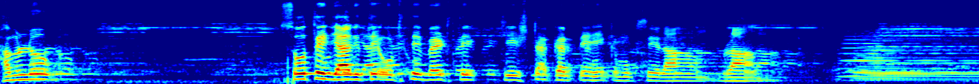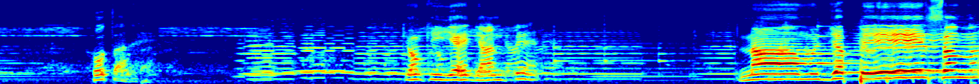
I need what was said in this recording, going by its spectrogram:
हम लोग सोते, जागते, उठते, बैठते, चेष्टा करते हैं कि मुख से राम राम। होता रहे। क्योंकि यह जानते हैं, नाम जपे सम,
